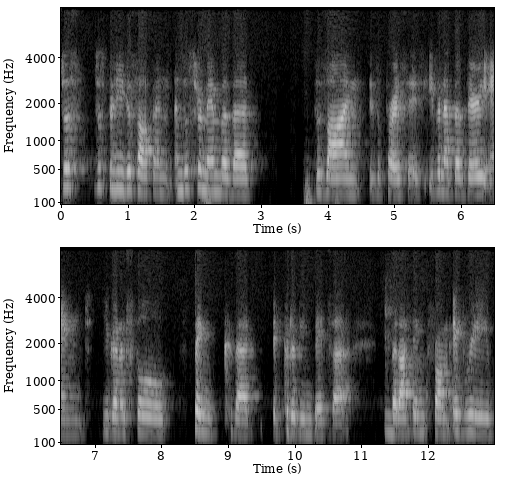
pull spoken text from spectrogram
just just believe yourself and, and just remember that design is a process. Even at the very end, you're gonna still think that it could have been better. Mm. But I think from every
